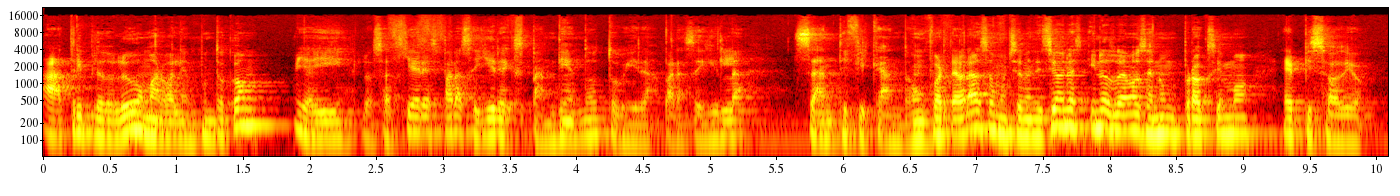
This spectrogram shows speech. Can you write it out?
a www.marvalen.com y ahí los adquieres para seguir expandiendo tu vida, para seguirla santificando. Un fuerte abrazo, muchas bendiciones y nos vemos en un próximo episodio.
